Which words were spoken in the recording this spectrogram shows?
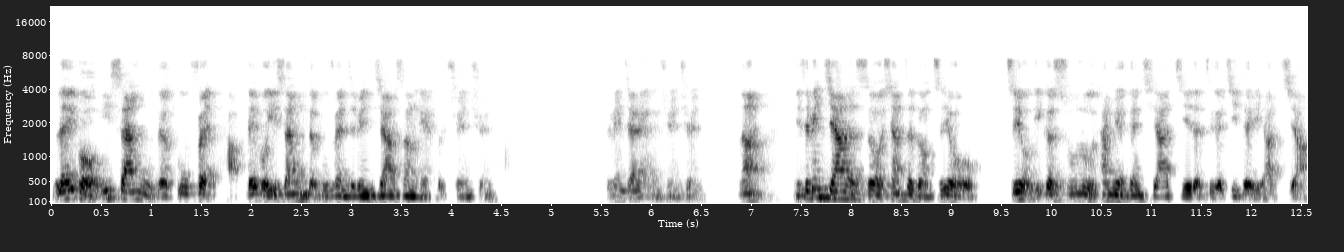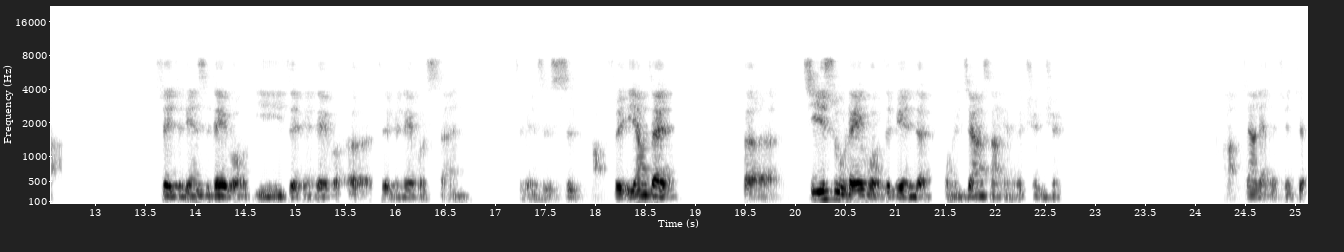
Label 一三五的部分，好，Label 一三五的部分这边加上两个圈圈，这边加两个圈圈。那你这边加的时候，像这种只有只有一个输入，它没有跟其他接的，这个记得也要加。所以这边是 level 一，这边 level 二，这边 level 三，这边是四，好，所以一样在呃奇数 level 这边的，我们加上两个圈圈，好，加两个圈圈，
